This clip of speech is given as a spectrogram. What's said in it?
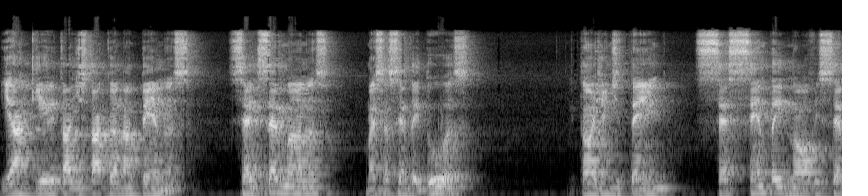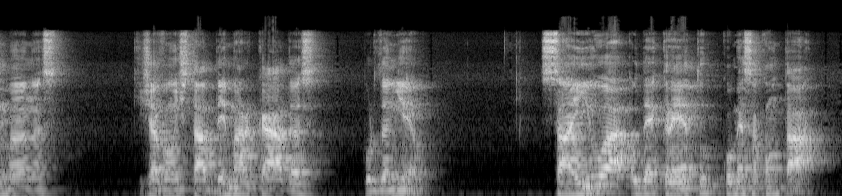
e aqui ele está destacando apenas 7 semanas mais 62, então a gente tem 69 semanas que já vão estar demarcadas por Daniel. Saiu a, o decreto, começa a contar.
